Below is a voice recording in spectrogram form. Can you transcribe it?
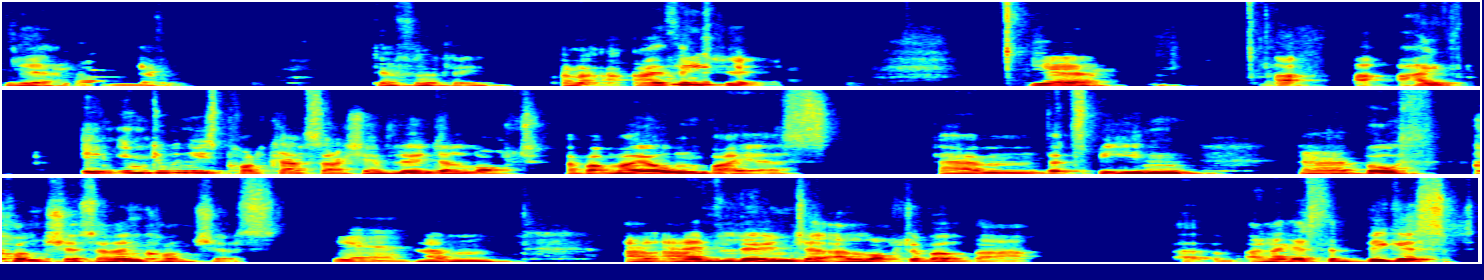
Yeah, yeah, definitely. And I, I think, yeah, I, have in, in, doing these podcasts, actually, I've learned a lot about my own bias um, that's been uh, both conscious and unconscious. Yeah. Um, and I've learned a lot about that. Uh, and I guess the biggest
